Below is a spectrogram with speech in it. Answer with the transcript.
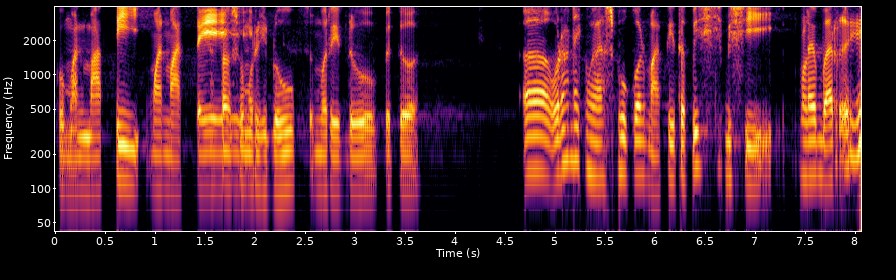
kuman mati hukuman mati atau seumur hidup Seumur hidup betul. Eh orang naik bahas hukuman mati tapi bisa melebar ya.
